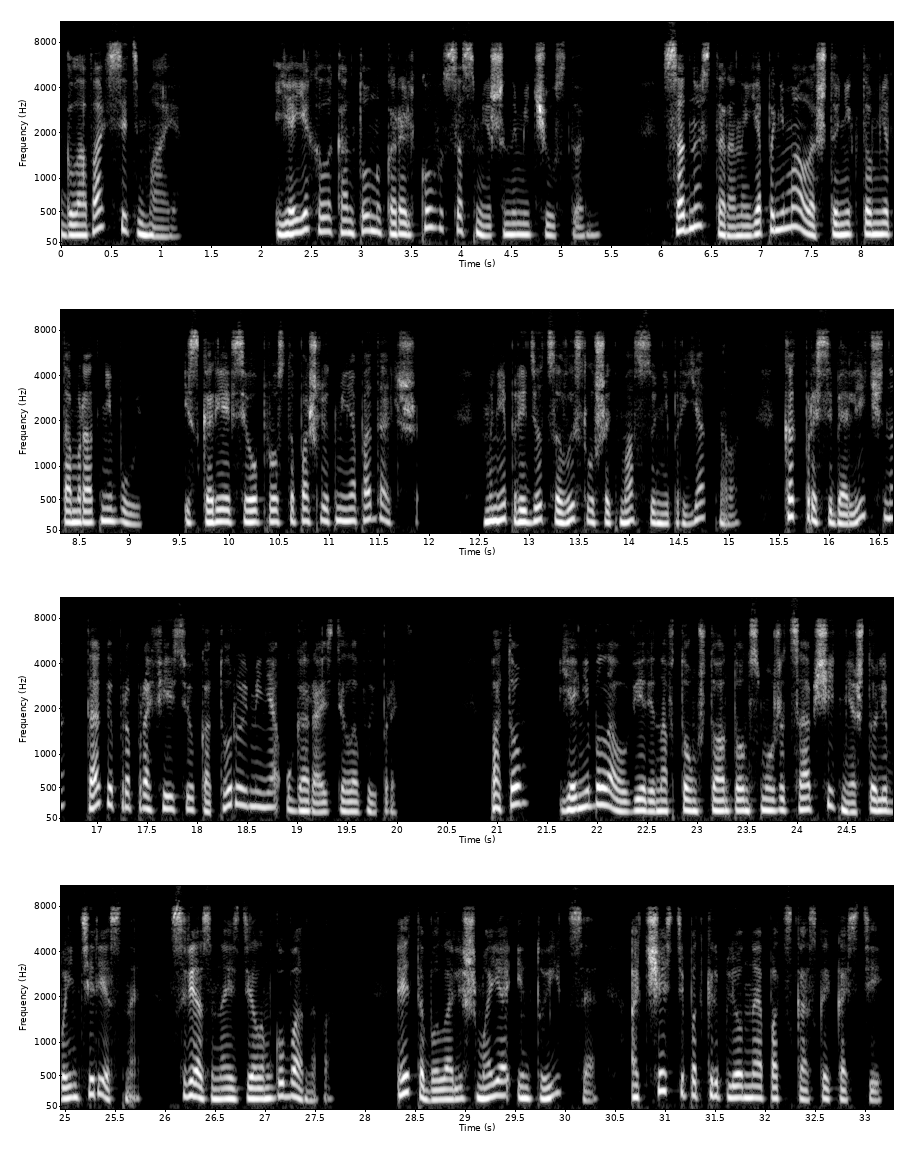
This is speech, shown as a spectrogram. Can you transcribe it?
Глава седьмая. Я ехала к Антону Королькову со смешанными чувствами. С одной стороны, я понимала, что никто мне там рад не будет, и, скорее всего, просто пошлют меня подальше. Мне придется выслушать массу неприятного, как про себя лично, так и про профессию, которую меня угораздило выбрать. Потом я не была уверена в том, что Антон сможет сообщить мне что-либо интересное, связанное с делом Губанова. Это была лишь моя интуиция, отчасти подкрепленная подсказкой костей.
